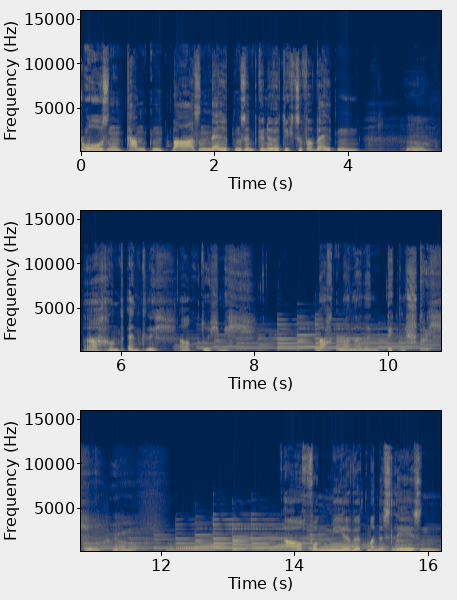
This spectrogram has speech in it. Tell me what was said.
Rosen, Tanten, Basen, Nelken sind genötigt zu verwelken. Ach, und endlich auch durch mich macht man einen dicken Strich. Auch von mir wird man es lesen.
